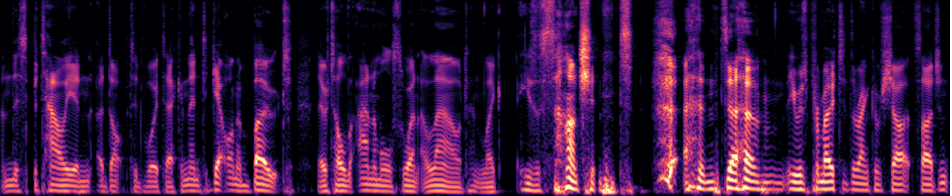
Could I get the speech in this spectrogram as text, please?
and this battalion adopted Wojtek. And then to get on a boat, they were told animals weren't allowed, and like he's a sergeant, and um, he was promoted to the rank of sergeant,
